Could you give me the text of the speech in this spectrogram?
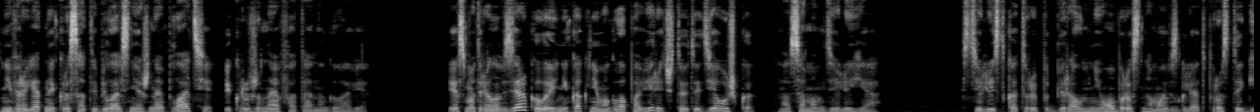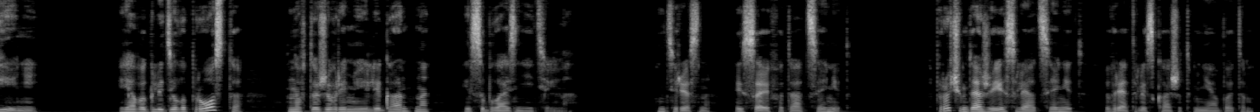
невероятной красоты белоснежное платье и кружевная фата на голове. Я смотрела в зеркало и никак не могла поверить, что эта девушка на самом деле я. Стилист, который подбирал мне образ, на мой взгляд, просто гений. Я выглядела просто, но в то же время элегантно и соблазнительно. Интересно, Исаев это оценит? Впрочем, даже если оценит, вряд ли скажет мне об этом.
